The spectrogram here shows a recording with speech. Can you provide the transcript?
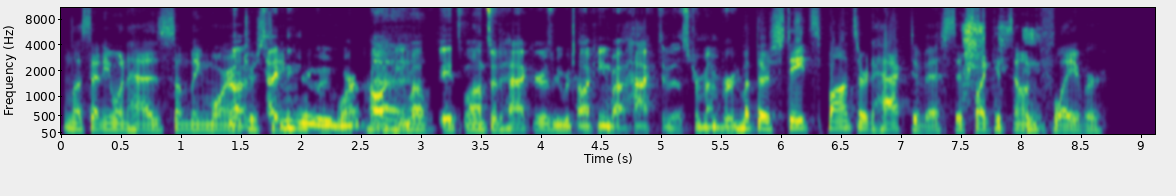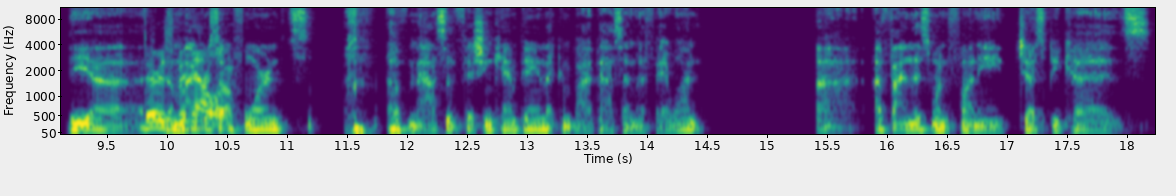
Unless anyone has something more No, interesting. technically, we weren't talking Uh, about state-sponsored hackers. We were talking about hacktivists. Remember? But they're state-sponsored hacktivists. It's like its own flavor. The uh, There's the vanilla. Microsoft warns of massive phishing campaign that can bypass MFA one. Uh, I find this one funny just because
